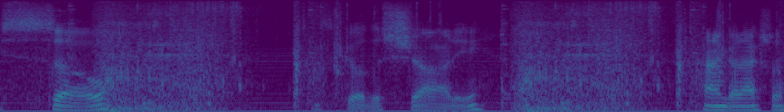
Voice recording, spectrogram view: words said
so. Let's go the shoddy. Handgun, actually.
